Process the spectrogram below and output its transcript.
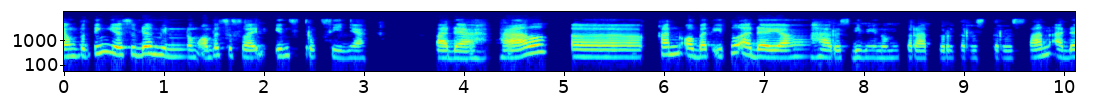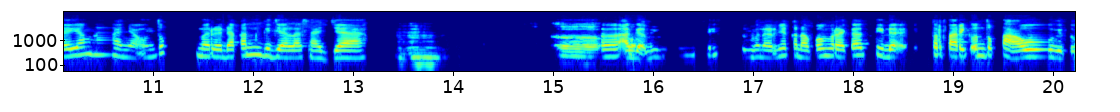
yang penting ya sudah minum obat sesuai instruksinya. Padahal eh, kan obat itu ada yang harus diminum teratur terus-terusan ada yang hanya untuk meredakan gejala saja. Mm. Eh, Eh, agak bingung sih sebenarnya kenapa mereka tidak tertarik untuk tahu gitu.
